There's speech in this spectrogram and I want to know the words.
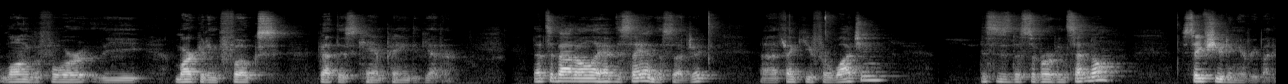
long before the marketing folks got this campaign together. That's about all I have to say on the subject. Uh, thank you for watching. This is the Suburban Sentinel. Safe shooting, everybody.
